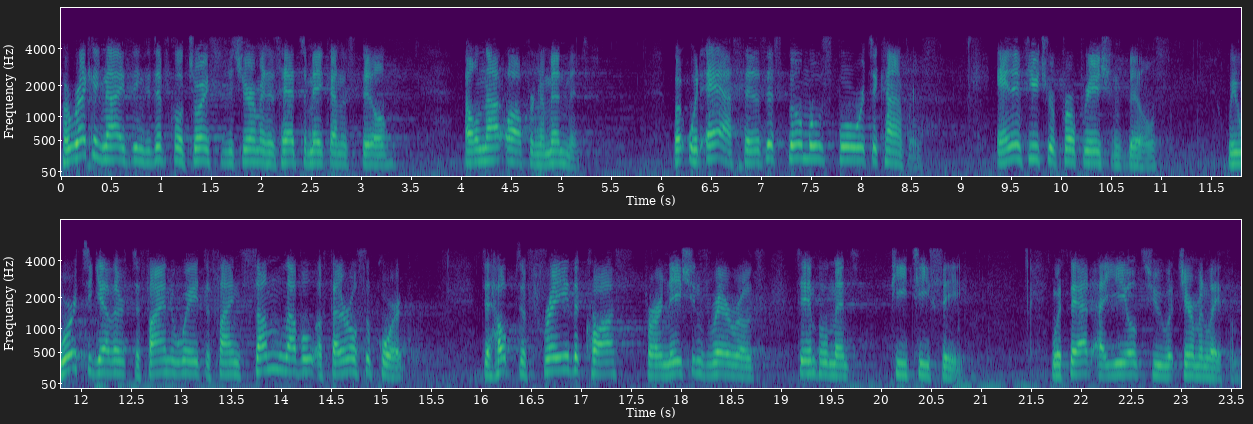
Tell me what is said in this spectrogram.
But recognizing the difficult choices the chairman has had to make on this bill, I will not offer an amendment, but would ask that as this bill moves forward to conference and in future appropriations bills, we work together to find a way to find some level of federal support to help defray the costs for our nation's railroads to implement PTC. With that, I yield to Chairman Latham.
